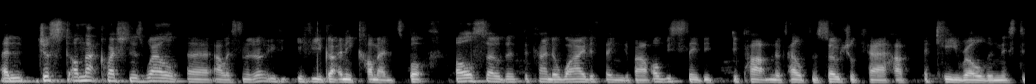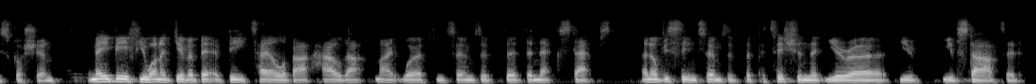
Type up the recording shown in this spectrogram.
and just on that question as well, uh, Alison, I don't know if, if you got any comments, but also the, the kind of wider thing about obviously the Department of Health and Social Care have a key role in this discussion. Maybe if you want to give a bit of detail about how that might work in terms of the, the next steps, and obviously in terms of the petition that you're uh, you've you've started.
